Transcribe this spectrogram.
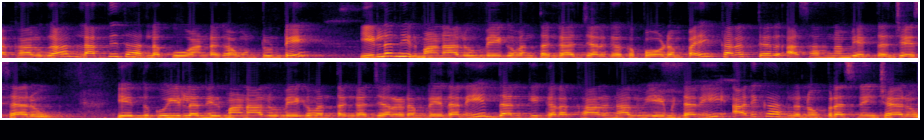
రకాలుగా లబ్ధిదారులకు అండగా ఉంటుంటే ఇళ్ళ నిర్మాణాలు వేగవంతంగా జరగకపోవడంపై కలెక్టర్ అసహనం వ్యక్తం చేశారు. ఎందుకు ఇళ్ళ నిర్మాణాలు వేగవంతంగా జరగడం లేదని దానికి గల కారణాలు ఏమిటని అధికారులను ప్రశ్నించారు.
